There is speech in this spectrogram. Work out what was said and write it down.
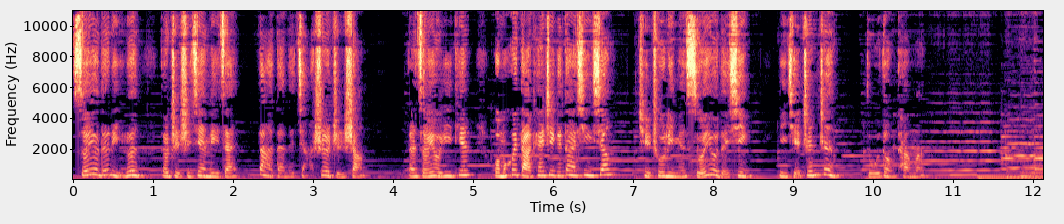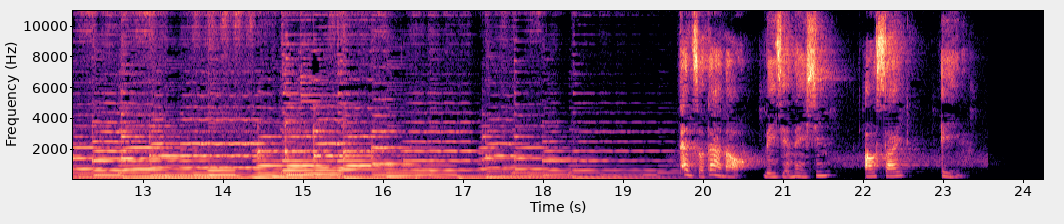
所有的理论都只是建立在大胆的假设之上。但总有一天，我们会打开这个大信箱，取出里面所有的信，并且真正读懂它们。探索大脑，理解内心，Outside In。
